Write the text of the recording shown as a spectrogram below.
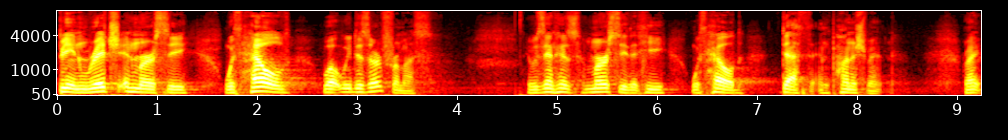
being rich in mercy, withheld what we deserved from us. It was in His mercy that He withheld death and punishment. Right?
